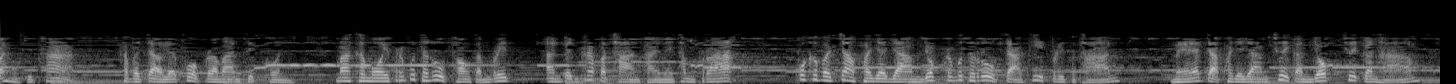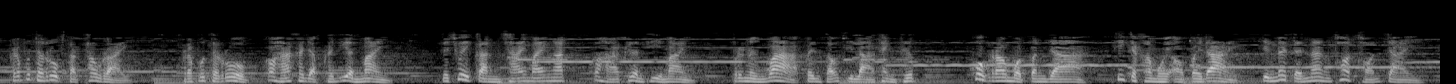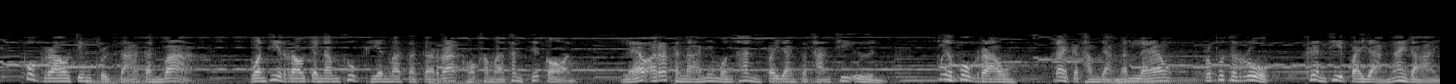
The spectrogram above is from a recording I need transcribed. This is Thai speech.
2465 ข้าพเจ้าและพวกประมาณสิบคน มาขโมยพระพุทธรูปทองสำริดอันเป็นพระประธานภายในถ้ำพระ วกข้าพเจ้าพยายามยกพระพุทธรูปจากที่ประดิษฐาน แม้จะพยายามช่วยกันยกช่วยกันหาม พระพุทธรูปสักเท่าไหร่ พระพุทธรูปก็หาขยับขยื่นไม่ จะช่วยกันใช้ไม้งัดก็หาเคลื่อนที่ไม่ ประหนึ่งว่าเป็นเสาศิลาแท่งทึบ พวกเราหมดปัญญาที่จะขโมยออกไปได้ จึงได้แต่นั่งทอดถอนใจ พวกเราจึงปรึกษากันว่า วันที่เราจะนำทูบเทียนมาสักการะขอขมาท่านเสียก่อน แล้วอารัธนานิมนต์ท่านไปยังสถานที่อื่น เมื่อพวกเราได้กระทำอย่างนั้นแล้ว พระพุทธรูปเคลื่อนที่ไปอย่างง่ายดาย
